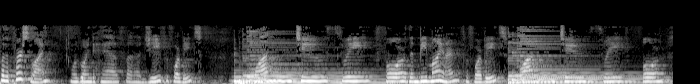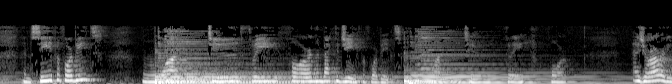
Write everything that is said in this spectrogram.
For the first line, we're going to have uh, G for four beats. One, two, three, four, then B minor for four beats. One, two, three, four, then C for four beats. One, two, three, four, and then back to G for four beats. One, two, As you're already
